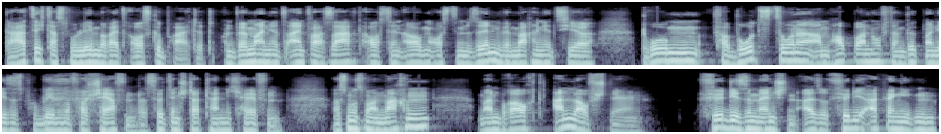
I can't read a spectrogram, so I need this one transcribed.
Da hat sich das Problem bereits ausgebreitet. Und wenn man jetzt einfach sagt, aus den Augen, aus dem Sinn, wir machen jetzt hier Drogenverbotszone am Hauptbahnhof, dann wird man dieses Problem nur verschärfen. Das wird den Stadtteilen nicht helfen. Was muss man machen? Man braucht Anlaufstellen für diese Menschen, also für die Abhängigen,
